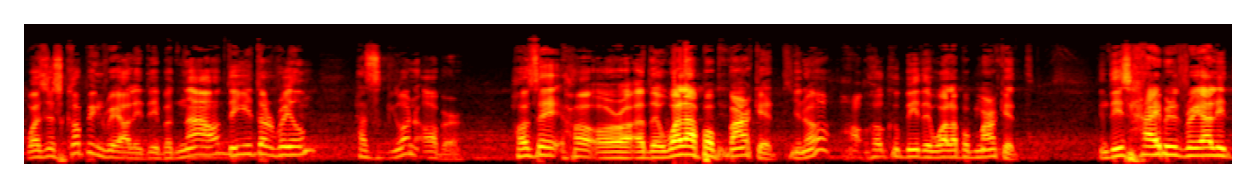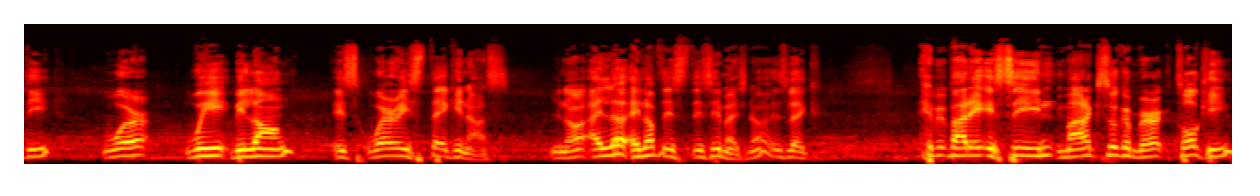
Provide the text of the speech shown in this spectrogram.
was just copying reality, but now the digital realm has gone over. How, or uh, the Wallapop market, you know? How, how could be the Wallapop market? In this hybrid reality, where we belong is where it's taking us. You know, I, lo- I love this, this image, no? It's like everybody is seeing Mark Zuckerberg talking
